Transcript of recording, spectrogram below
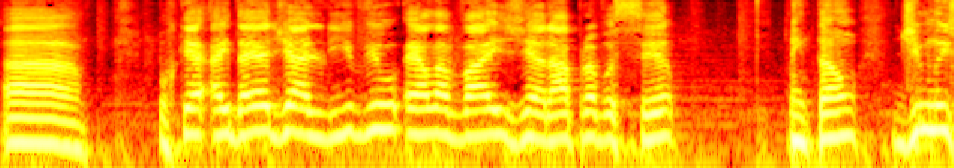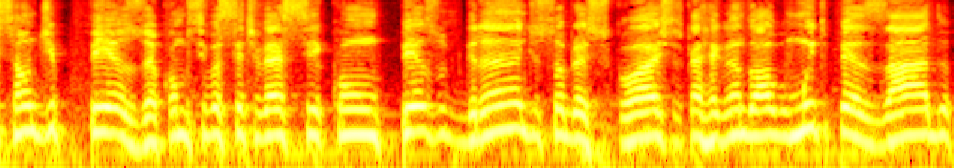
Uh, porque a ideia de alívio ela vai gerar para você então, diminuição de peso. É como se você tivesse com um peso grande sobre as costas, carregando algo muito pesado,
